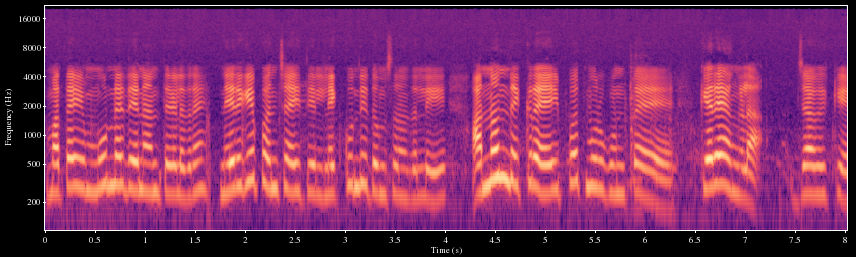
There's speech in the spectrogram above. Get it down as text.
ಮತ್ತು ಮೂರನೇದು ಏನಂತ ಹೇಳಿದ್ರೆ, ನೆರಿಗೆ ಪಂಚಾಯಿತಿಯಲ್ಲಿ ನೆಕ್ಕುಂದಿ ಧ್ವಂಸನದಲ್ಲಿ ಹನ್ನೊಂದು ಎಕರೆ ಇಪ್ಪತ್ತ್ಮೂರು ಗುಂಟೆ ಕೆರೆ ಅಂಗಳ ಜಾಗಕ್ಕೆ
